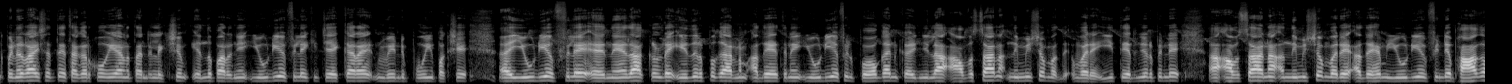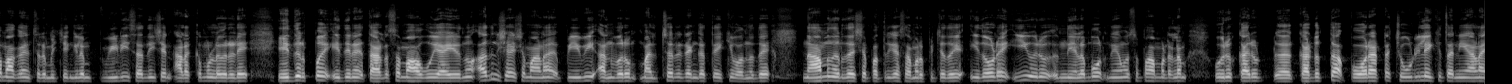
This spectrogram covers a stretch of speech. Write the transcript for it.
പിണറായി സത്തെ തകർക്കുകയാണ് തന്റെ ലക്ഷ്യം എന്ന് പറഞ്ഞ് യു ഡി എഫിലേക്ക് ചേക്കേറാൻ വേണ്ടി പോയി. പക്ഷേ യു ഡി എഫിലെ നേതാക്കളുടെ എതിർപ്പ് കാരണം അദ്ദേഹത്തിന് യു ഡി എഫിൽ പോകാൻ കഴിഞ്ഞില്ല. അവസാന നിമിഷം വരെ ഈ തെരഞ്ഞെടുപ്പിന്റെ അവസാന നിമിഷം വരെ അദ്ദേഹം യു ഡി എഫിന്റെ ഭാഗമാകാൻ ശ്രമിച്ചെങ്കിലും വി. ഡി. സതീശൻ അടക്കമുള്ളവരുടെ എതിർപ്പ് ഇതിന് തടസ്സമാവുകയായിരുന്നു. അതിനുശേഷമാണ് പി. വി. അൻവറും മത്സര രംഗത്തേക്ക് വന്നത്. നാമനിർദ്ദേശ പത്രിക സമർപ്പിച്ചത്. ഇതോടെ ഈ ഒരു നിലമ്പൂർ നിയമസഭാ മണ്ഡലം ഒരു കരു കടുത്ത പോരാട്ട ചൂടിലേക്ക് തന്നെയാണ്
